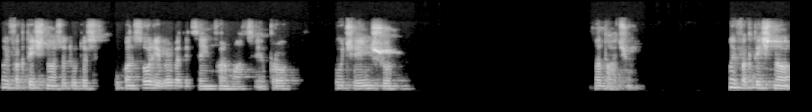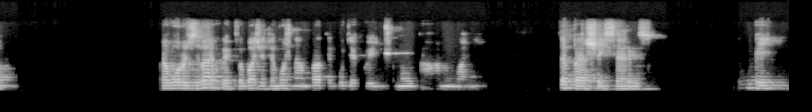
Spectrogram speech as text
Ну і фактично, ось тут ось у консолі виведеться інформація про ту чи іншу задачу. Ну і фактично, праворуч зверху, як ви бачите, можна обрати будь-яку іншу мову програмування. Це перший сервіс. Другий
